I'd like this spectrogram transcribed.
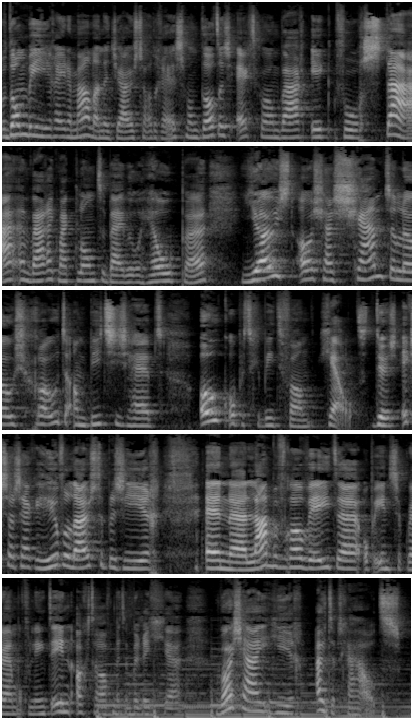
Want dan ben je hier helemaal aan het juiste adres. Want dat is echt gewoon waar ik voor sta en waar ik mijn klanten bij wil helpen. Juist als jij schaamteloos grote ambities hebt ook op het gebied van geld. Dus ik zou zeggen, heel veel luisterplezier. En uh, laat me vooral weten op Instagram of LinkedIn achteraf met een berichtje wat jij hier uit hebt gehaald.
